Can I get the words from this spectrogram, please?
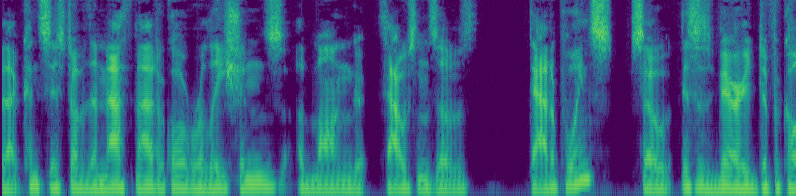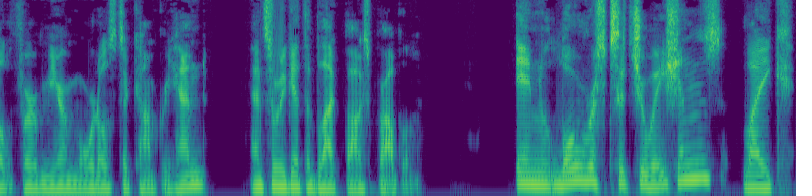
that consist of the mathematical relations among thousands of data points. So this is very difficult for mere mortals to comprehend. And so we get the black box problem. In low risk situations, like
